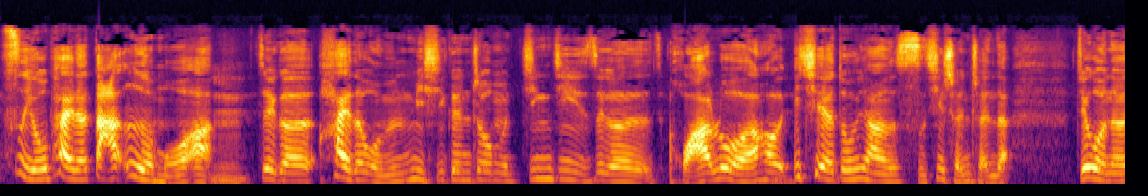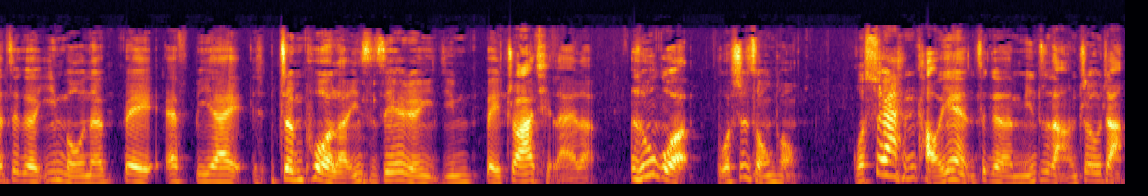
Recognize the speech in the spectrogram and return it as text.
自由派的大恶魔啊，嗯，这个害得我们密西根州嘛经济这个滑落，然后一切都像死气沉沉的。结果呢，这个阴谋呢被 FBI 侦破了，因此这些人已经被抓起来了。如果我是总统，我虽然很讨厌这个民主党的州长，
